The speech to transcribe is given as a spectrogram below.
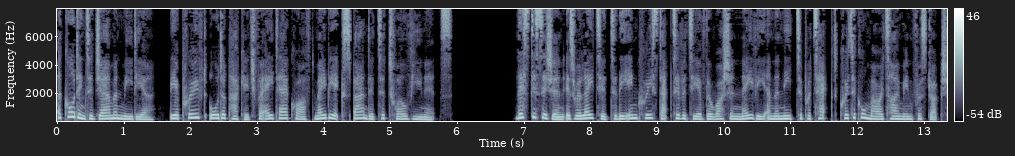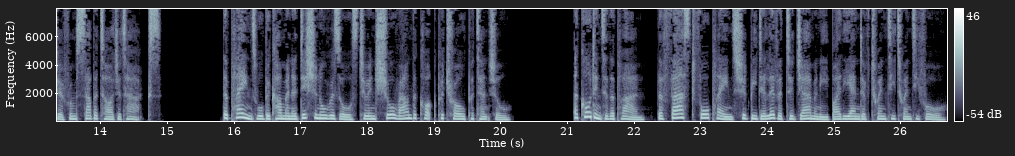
According to German media, the approved order package for eight aircraft may be expanded to 12 units. This decision is related to the increased activity of the Russian Navy and the need to protect critical maritime infrastructure from sabotage attacks. The planes will become an additional resource to ensure round-the-clock patrol potential. According to the plan, the first four planes should be delivered to Germany by the end of 2024.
